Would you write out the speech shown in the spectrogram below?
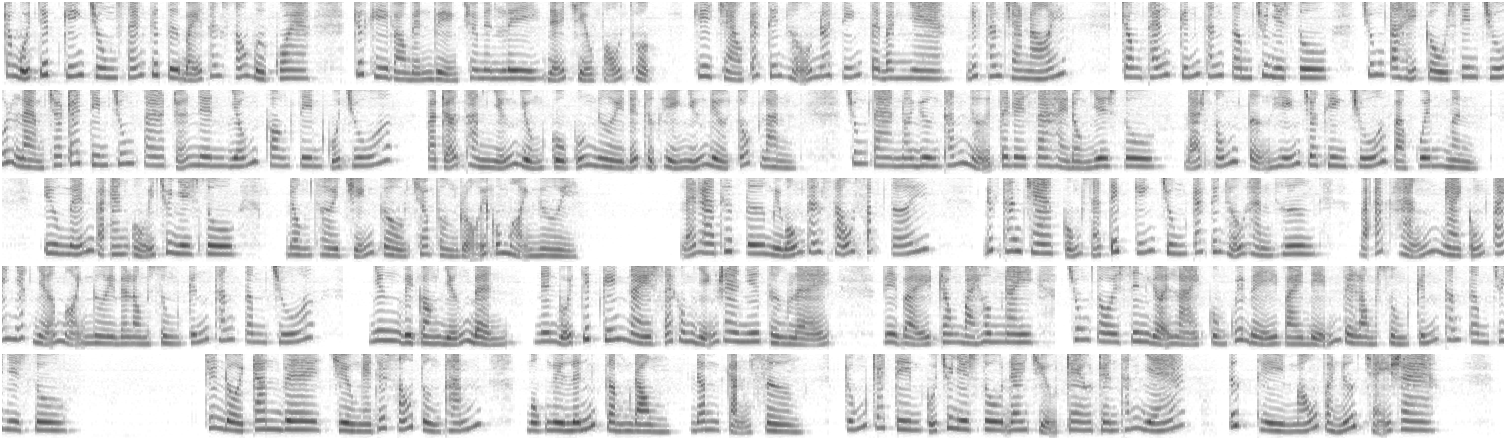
Trong buổi tiếp kiến chung sáng thứ Tư 7 tháng 6 vừa qua, trước khi vào bệnh viện Gemelli để chịu phẫu thuật, khi chào các tín hữu nói tiếng Tây Ban Nha, Đức Thánh Cha nói, trong tháng kính thánh tâm Chúa Giêsu, chúng ta hãy cầu xin Chúa làm cho trái tim chúng ta trở nên giống con tim của Chúa và trở thành những dụng cụ của người để thực hiện những điều tốt lành. Chúng ta noi gương thánh nữ Teresa hài đồng Giêsu đã sống tượng hiến cho Thiên Chúa và quên mình yêu mến và an ủi Chúa Giêsu, đồng thời chuyển cầu cho phần rỗi của mọi người. Lẽ ra thứ Tư 14 tháng 6 sắp tới, Đức Thánh Cha cũng sẽ tiếp kiến chung các tín hữu hành hương và ắt hẳn Ngài cũng tái nhắc nhở mọi người về lòng sùng kính thánh tâm Chúa. Nhưng vì còn dưỡng bệnh nên buổi tiếp kiến này sẽ không diễn ra như thường lệ. Vì vậy, trong bài hôm nay, chúng tôi xin gợi lại cùng quý vị vài điểm về lòng sùng kính thánh tâm Chúa Giêsu. Trên đồi Can Vê, chiều ngày thứ sáu tuần thánh, một người lính cầm đồng đâm cạnh sườn, trúng trái tim của Chúa Giêsu đang chịu treo trên thánh giá, tức thì máu và nước chảy ra.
